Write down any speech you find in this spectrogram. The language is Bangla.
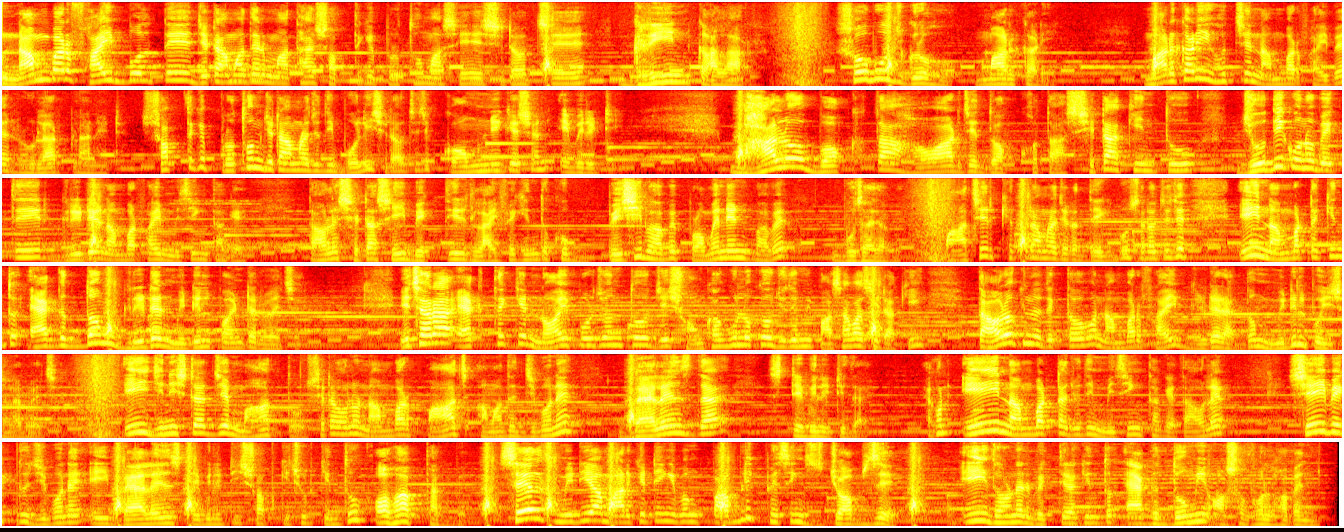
নাম্বার ফাইভ বলতে যেটা আমাদের মাথায় সব থেকে প্রথম আসে সেটা হচ্ছে গ্রিন কালার সবুজ গ্রহ, মার্কারি। মার্কারি হচ্ছে নাম্বার ফাইভের রুলার প্ল্যানেট সব থেকে প্রথম যেটা আমরা যদি বলি সেটা হচ্ছে যে কমিউনিকেশন এবিলিটি ভালো বক্তা হওয়ার যে দক্ষতা, সেটা কিন্তু যদি কোনো ব্যক্তির গ্রিডে নাম্বার ফাইভ মিসিং থাকে, তাহলে সেটা সেই ব্যক্তির লাইফে কিন্তু খুব বেশিভাবে প্রমিনেন্টভাবে বোঝা যাবে। পাঁচের ক্ষেত্রে আমরা যেটা দেখব সেটা হচ্ছে যে এই নাম্বারটা কিন্তু একদম গ্রিডের মিডিল পয়েন্টে রয়েছে। এছাড়া এক থেকে নয় পর্যন্ত যে সংখ্যাগুলোকেও যদি আমি পাশাপাশি রাখি, তাহলেও কিন্তু দেখতে পাবো নাম্বার ফাইভ গ্রিডের একদম মিডিল পজিশনে রয়েছে। এই জিনিসটার যে মাহাত্ম, সেটা হলো নাম্বার পাঁচ আমাদের জীবনে ব্যালেন্স দেয়, স্টেবিলিটি দেয়। এখন এই নাম্বারটা যদি মিসিং থাকে, তাহলে সেই ব্যক্তির জীবনে এই ব্যালেন্স স্টেবিলিটি সব কিছুর কিন্তু অভাব থাকবে। সেলস মিডিয়া মার্কেটিং এবং পাবলিক ফেসিং জবসে এই ধরনের ব্যক্তিরা কিন্তু একদমই অসফল হবেন।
